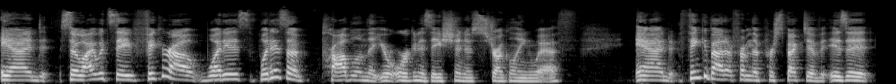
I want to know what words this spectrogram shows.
And so I would say figure out what is what is a problem that your organization is struggling with and think about it from the perspective is it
